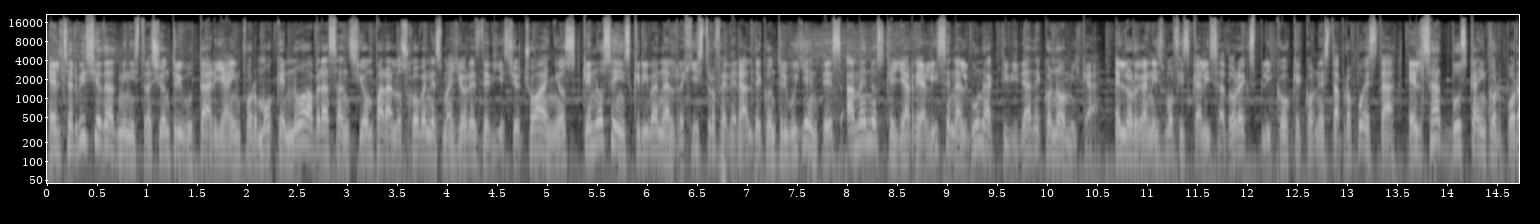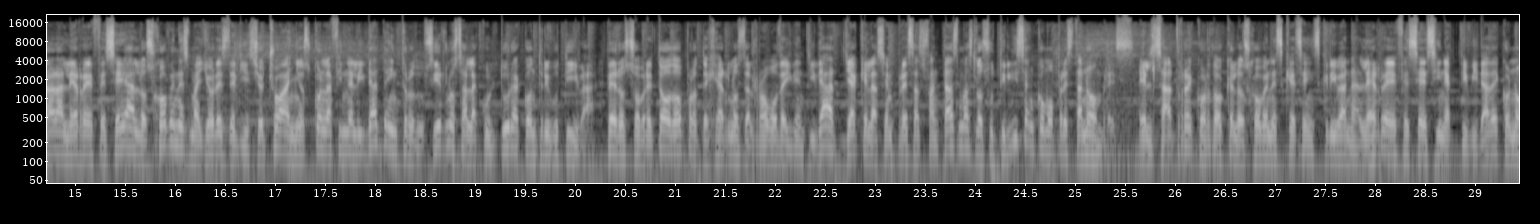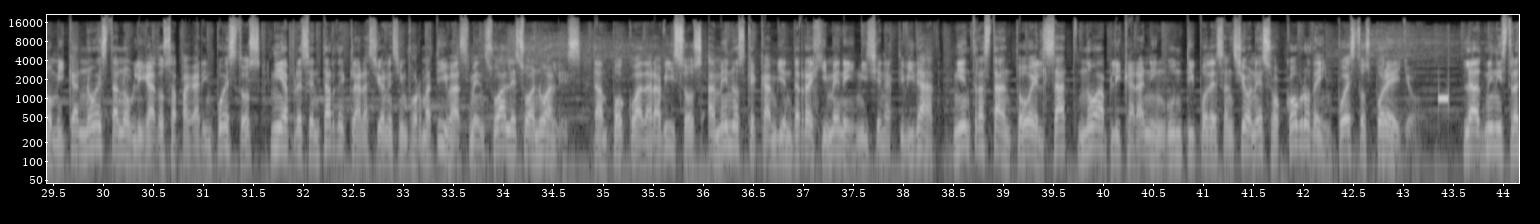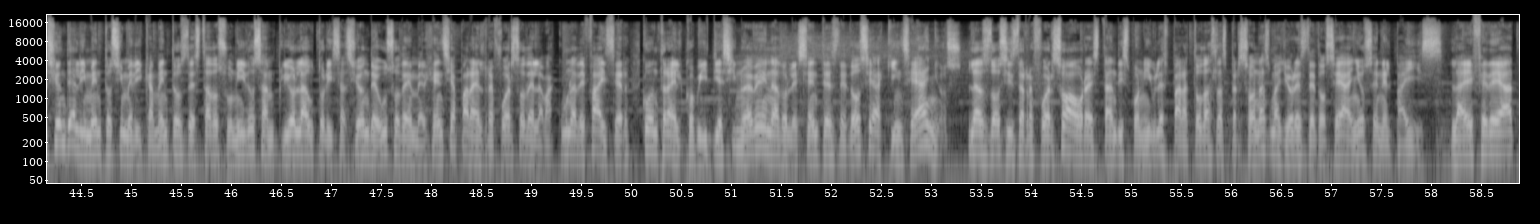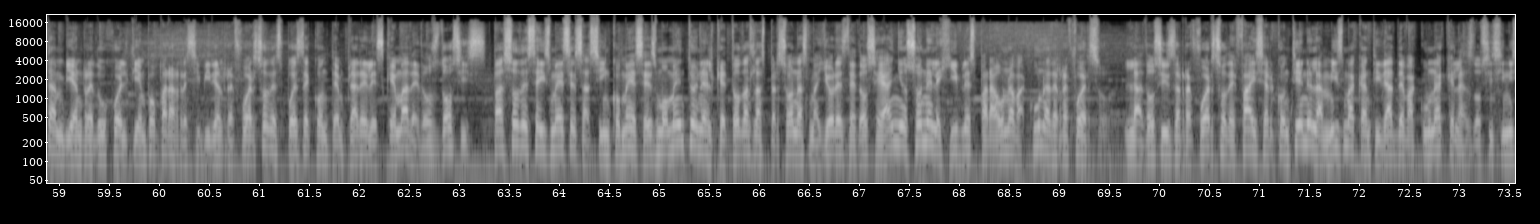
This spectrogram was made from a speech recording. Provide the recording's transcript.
El Servicio de Administración Tributaria informó que no habrá sanción para los jóvenes mayores de 18 años que no se inscriban al Registro Federal de Contribuyentes a menos que ya realicen alguna actividad económica. El organismo fiscalizador explicó que con esta propuesta, el SAT busca incorporar al RFC a los jóvenes mayores de 18 años con la finalidad de introducirlos a la cultura contributiva, pero sobre todo protegerlos del robo de identidad, ya que las empresas fantasmas los utilizan como prestanombres. El SAT recordó que los jóvenes que se inscriban al RFC sin actividad económica no están obligados a pagar impuestos ni a presentar declaraciones informativas mensuales o anuales, tampoco a dar avisos a menos que cambien de régimen e inicien actividad. Mientras tanto, el SAT no aplicará ningún tipo de sanciones o cobro de impuestos por ello. La Administración de Alimentos y Medicamentos de Estados Unidos amplió la autorización de uso de emergencia para el refuerzo de la vacuna de Pfizer contra el COVID-19 en adolescentes de 12 a 15 años. Las dosis de refuerzo ahora están disponibles para todas las personas mayores de 12 años en el país. La FDA también redujo el tiempo para recibir el refuerzo después de contemplar el esquema de dos dosis. Pasó de seis meses a cinco meses, momento en el que todas las personas mayores de 12 años son elegibles para una vacuna de refuerzo. La dosis de refuerzo de Pfizer contiene la misma cantidad de vacuna que las dosis iniciales,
